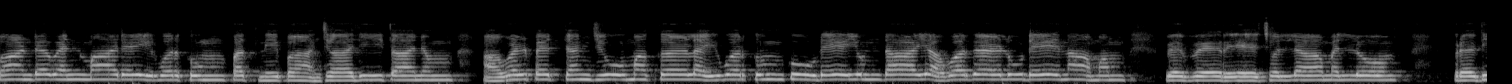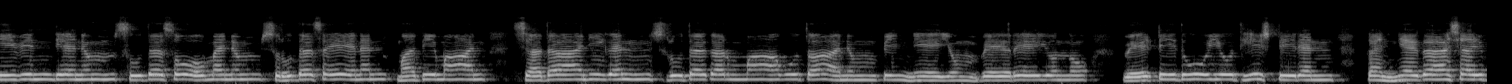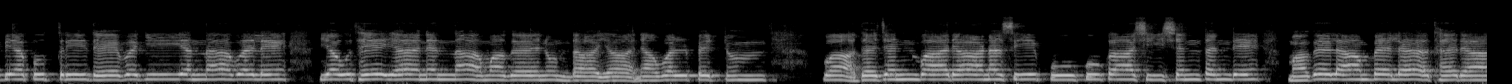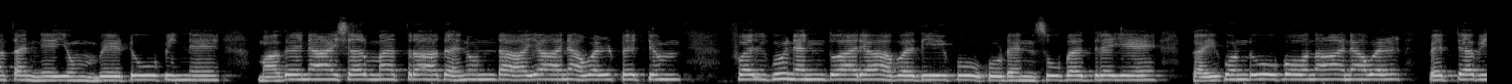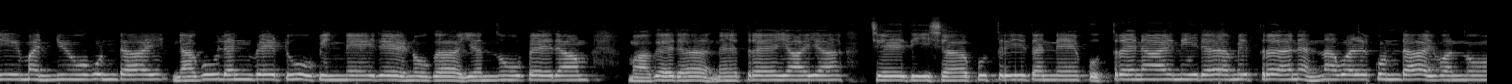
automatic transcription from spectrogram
പാണ്ഡവന്മാരെ ഇവർക്കും പത്നി പാഞ്ചാലി താനും. അവൾ പെറ്റഞ്ചു മക്കൾ ഇവർക്കും കൂടെയുണ്ടായി. അവകളുടെ നാമം വെവ്വേറെ ചൊല്ലാമല്ലോ. പ്രതിവിന്ധ്യനും സുതസോമനും ശ്രുതസേനൻ മതിമാൻ ശതാനികൻ ശ്രുതകർമാവുതാനും പിന്നെയും വേറെയൊന്നു വേട്ടിതു യുധിഷ്ഠിരൻ കന്യക ശൈബ്യപുത്രി ദേവകി എന്നവളെ യൗധേയനെന്ന മകനുണ്ടായാൻ അവൾ പെറ്റും വാതജൻ വാരാണസി പൂക്കുകാശീശൻ തന്റെ മകളാമ്പലധര തന്നെയും വേട്ടു പിന്നെ. മകനായി ശർമ്മത്രാതനുണ്ടായാൻ അവൾ പെറ്റും. ഫൽഗുനൻ ദ്വാരാവതി പൂക്കുടൻ സുഭദ്രയെ കൈകൊണ്ടു പോന്നാനവൾ പെറ്റഭിമന്യുവുണ്ടായി. നകുലൻ വേട്ടു പിന്നെ രേണുക എന്നു പേരാം. മകര നേത്രയായ ചേതീശ പുത്രി തന്നെ പുത്രനായി നിരമിത്രൻ എന്നവൾക്കുണ്ടായി വന്നു.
